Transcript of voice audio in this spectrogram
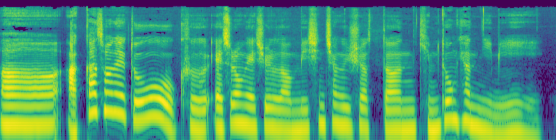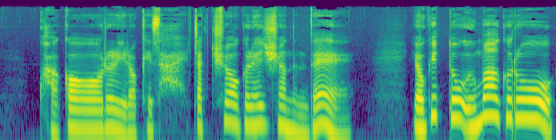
어, 아까 전에도 그 에즈롱 에줄럼이 신청해 주셨던 김동현 님이 과거를 이렇게 살짝 추억을 해 주셨는데 여기 또 음악으로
